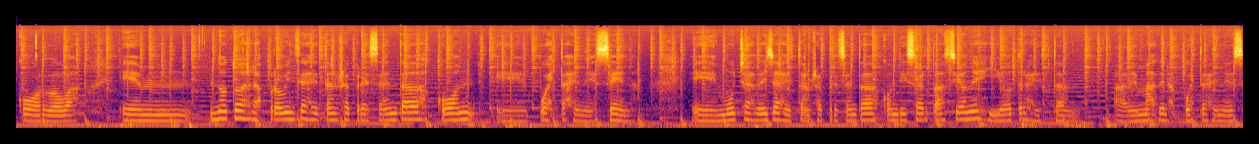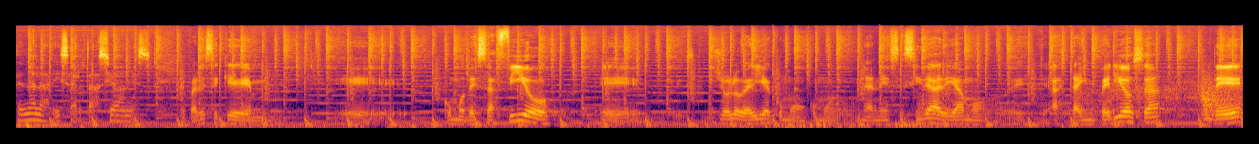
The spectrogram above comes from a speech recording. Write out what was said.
Córdoba. Em, no todas las provincias están representadas con eh, puestas en escena. Eh, muchas de ellas están representadas con disertaciones y otras están, además de las puestas en escena, las disertaciones. Me parece que eh, como desafío yo lo vería como, como una necesidad, digamos, este, hasta imperiosa de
